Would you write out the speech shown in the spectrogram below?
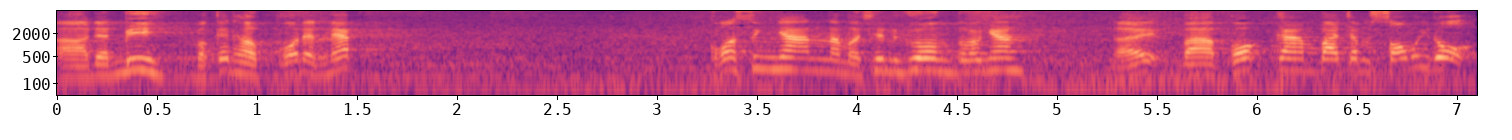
à đèn bi và kết hợp có đèn led có sinh nhan nằm ở trên gương các bác nhá. Đấy và có cam 360 độ.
